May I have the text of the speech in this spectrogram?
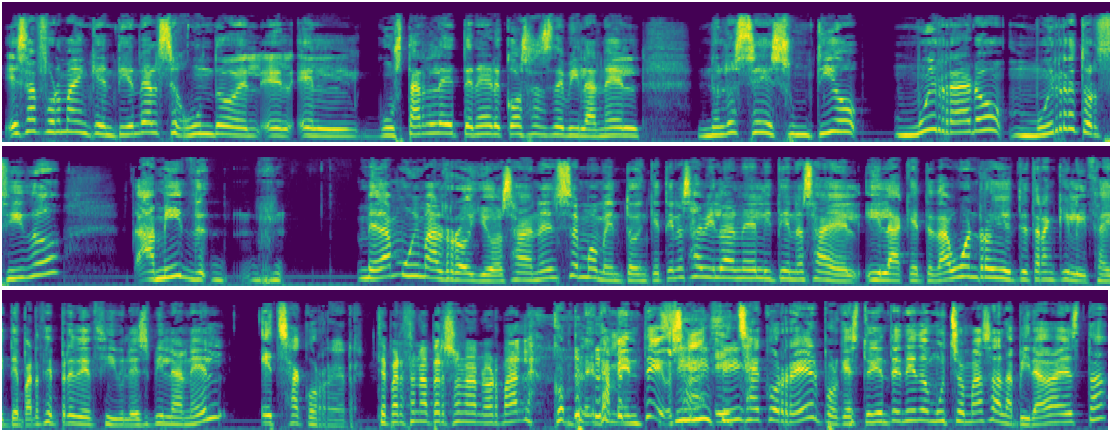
esa forma en que entiende al segundo el, el- el gustarle tener cosas de Villanelle, no lo sé, es un tío muy raro, muy retorcido. A mí me da muy mal rollo. O sea, en ese momento en que tienes a Villanelle y tienes a él, y la que te da buen rollo y te tranquiliza y te parece predecible es Villanelle, echa a correr. ¿Te parece una persona normal? Completamente. O Sí, sea, sí. echa a correr, porque estoy entendiendo mucho más a la pirada esta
